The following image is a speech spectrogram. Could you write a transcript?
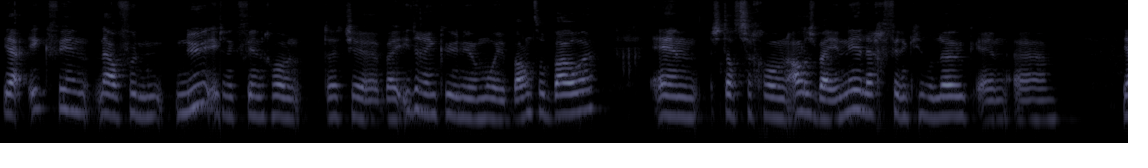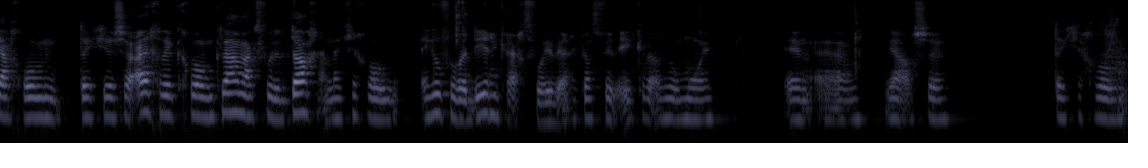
Ja, ik vind, nou voor nu, ik vind gewoon dat je bij iedereen kun je nu een mooie band opbouwen. En dat ze gewoon alles bij je neerleggen, vind ik heel leuk. En uh, ja, gewoon dat je ze eigenlijk gewoon klaarmaakt voor de dag. En dat je gewoon heel veel waardering krijgt voor je werk. Dat vind ik wel heel mooi. En uh, ja, als, uh, dat je gewoon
